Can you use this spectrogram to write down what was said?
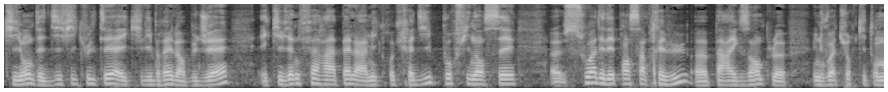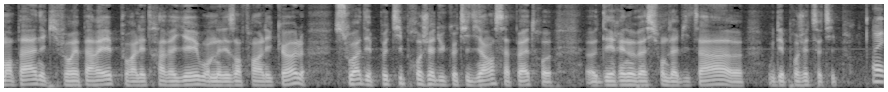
qui ont des difficultés à équilibrer leur budget et qui viennent faire appel à un microcrédit pour financer euh, soit des dépenses imprévues, euh, par exemple une voiture qui tombe en panne et qu'il faut réparer pour aller travailler ou emmener les enfants à l'école, soit des petits projets du quotidien. Ça peut être euh, des rénovations de l'habitat euh, ou des projets de ce type. Oui.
